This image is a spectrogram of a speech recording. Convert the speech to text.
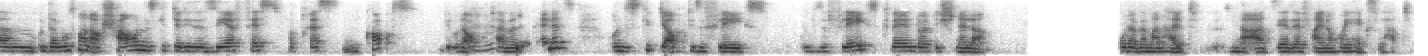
ähm, und da muss man auch schauen, es gibt ja diese sehr fest verpressten Cops oder auch mhm. teilweise Pellets und es gibt ja auch diese Flakes. Und diese Flakes quellen deutlich schneller. Oder wenn man halt so eine Art sehr, sehr feine Heuhäcksel hat.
